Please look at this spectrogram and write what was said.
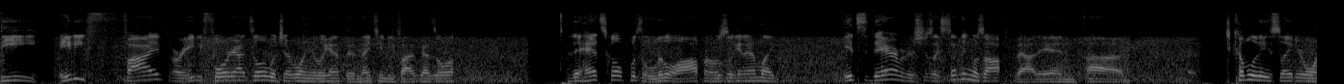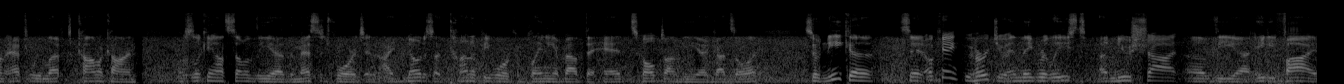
the 85 or 84 Godzilla, whichever one you're looking at, the 1985 Godzilla, the head sculpt was a little off, and I was looking at him like, it's there, but it's just like something was off about it. And uh, a couple of days later, when after we left Comic Con, I was looking on some of the uh, the message boards, and I noticed a ton of people were complaining about the head sculpt on the uh, Godzilla. So NECA said, "Okay, we heard you," and they released a new shot of the '85 uh,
